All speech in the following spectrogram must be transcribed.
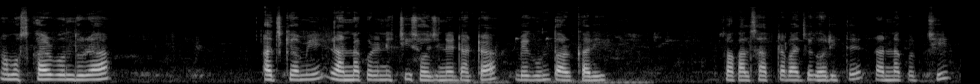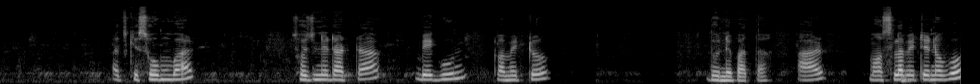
নমস্কার বন্ধুরা। আজকে আমি রান্না করে নিচ্ছি সজনে ডাঁটা, বেগুন তরকারি। সকাল সাতটা বাজে ঘড়িতে রান্না করছি। আজকে সোমবার। সজনে ডাঁটা, বেগুন, টমেটো, ধনে পাতা। আর মশলা বেটে নেব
